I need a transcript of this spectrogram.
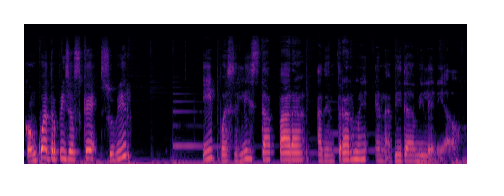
con cuatro pisos que subir y pues lista para adentrarme en la vida milenial.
